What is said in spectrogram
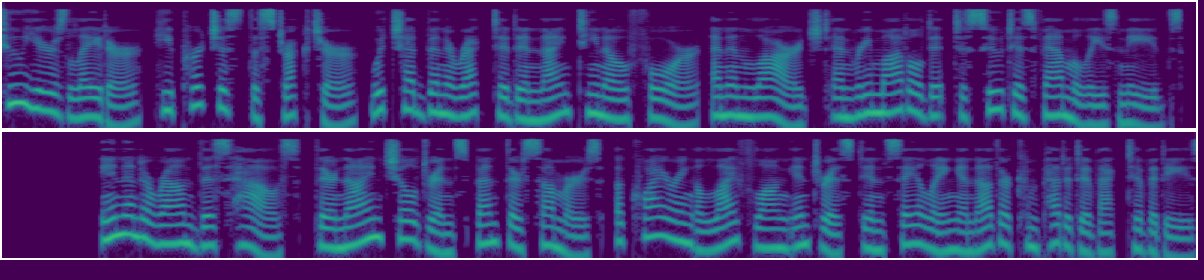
Two years later, he purchased the structure, which had been erected in 1904, and enlarged and remodeled it to suit his family's needs. In and around this house, their nine children spent their summers, acquiring a lifelong interest in sailing and other competitive activities.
